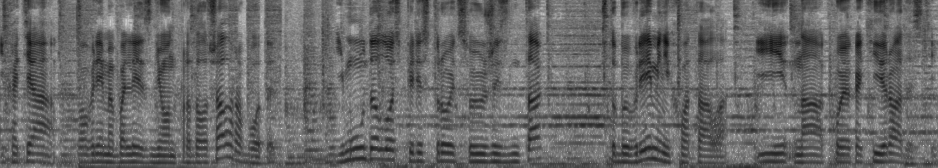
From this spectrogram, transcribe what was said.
И хотя во время болезни он продолжал работать, ему удалось перестроить свою жизнь так, чтобы времени хватало и на кое-какие радости.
